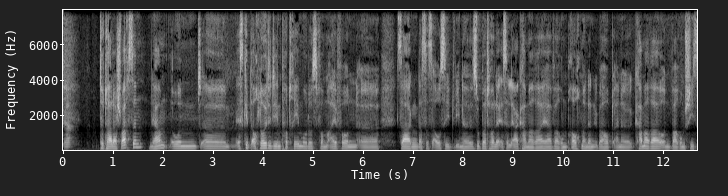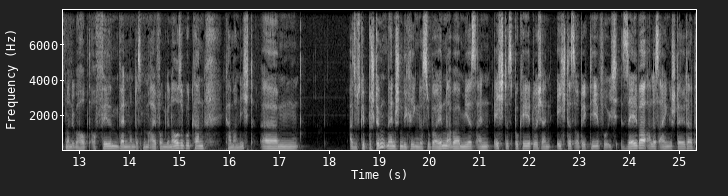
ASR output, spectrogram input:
Ja totaler Schwachsinn, ja. Und äh, es gibt auch Leute, die den Porträtmodus vom iPhone äh, sagen, dass es aussieht wie eine super tolle SLR-Kamera. Ja, warum braucht man denn überhaupt eine Kamera und warum schießt man überhaupt auf Film, wenn man das mit dem iPhone genauso gut kann? Kann man nicht. Ähm, also es gibt bestimmt Menschen, die kriegen das super hin, aber mir ist ein echtes Bouquet durch ein echtes Objektiv, wo ich selber alles eingestellt habe.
